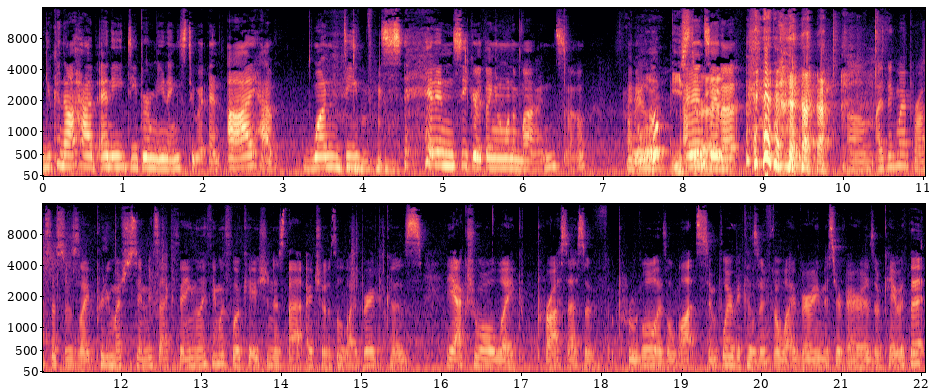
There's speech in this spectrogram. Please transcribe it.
you cannot have any deeper meanings to it, and I have one deep s- hidden secret thing in one of mine. So I didn't, little Easter I didn't say egg. that. Um, I think my process is like pretty much the same exact thing. The only thing with location is that I chose the library because the actual like process of approval is a lot simpler because if the library, Miss Rivera, is okay with it,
